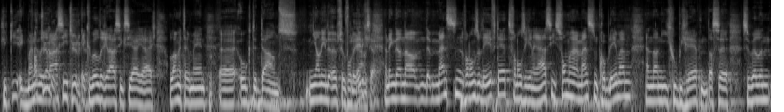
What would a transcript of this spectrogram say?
je ik ben Ah, in de tuurlijk, relatie, tuurlijk, ik wil de relatie, ik zie haar graag. Lange termijn, eh, ook de downs. Niet alleen de ups, ook Volledig, ja. En ik denk dat nou, de mensen van onze leeftijd, van onze generatie, sommige mensen een probleem hebben en dat niet goed begrijpen. Dat ze, ze willen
